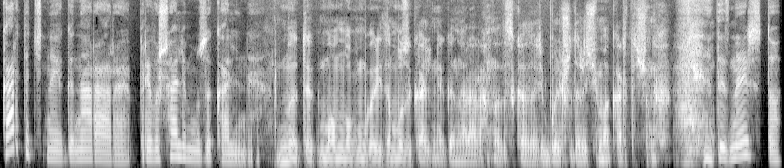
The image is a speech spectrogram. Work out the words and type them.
карточные гонорары превышали музыкальные. Ну, это во многом говорит о музыкальных гонорарах, надо сказать, больше даже, чем о карточных. Ты знаешь, что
